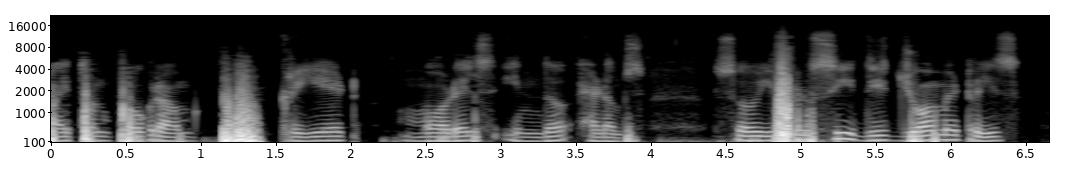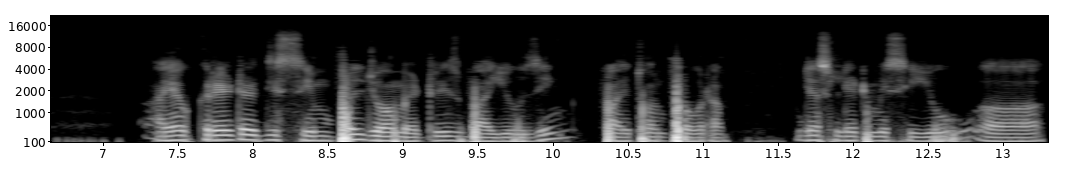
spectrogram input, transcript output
python program to create models in the Adams. So if you see these geometries I have created these simple geometries by using python program. Just let me see you uh,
